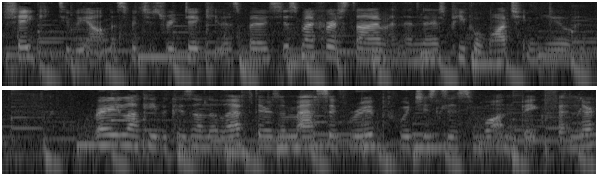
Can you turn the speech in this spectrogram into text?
shaky to be honest, which is ridiculous, but it's just my first time, and then there's people watching you, and very lucky because on the left there's a massive rib, which is this one big fender,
